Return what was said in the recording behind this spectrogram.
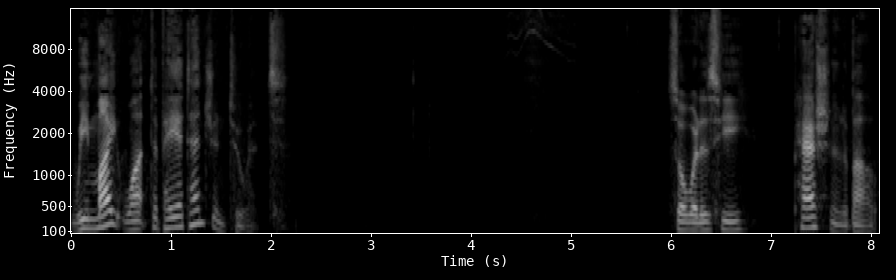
we might want to pay attention to it. So, what is he passionate about?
